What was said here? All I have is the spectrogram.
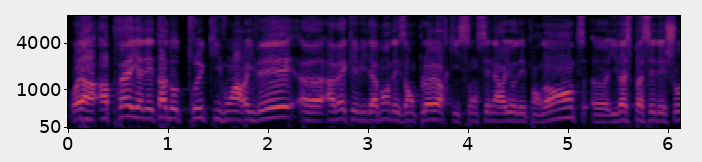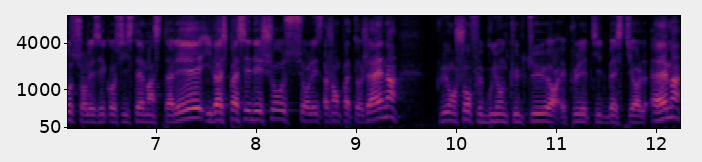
Voilà, après, il y a des tas d'autres trucs qui vont arriver, euh, avec évidemment des ampleurs qui sont scénario dépendantes. Euh, il va se passer des choses sur les écosystèmes installés, il va se passer des choses sur les agents pathogènes. Plus on chauffe le bouillon de culture et plus les petites bestioles aiment.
